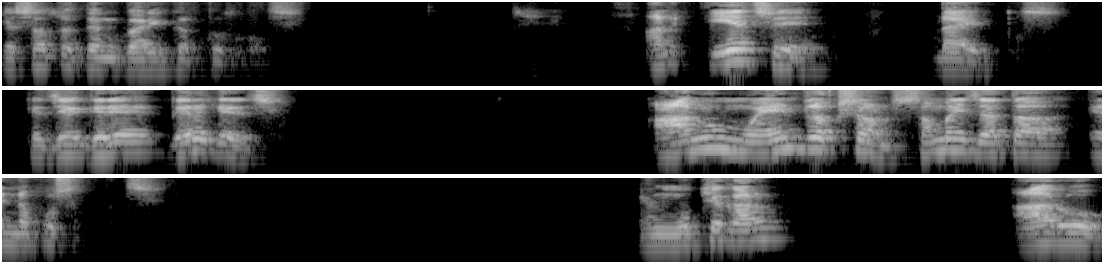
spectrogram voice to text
એ સતત એનું કાર્ય કરતું હોય છે. અને એ છે ડાયાબિટીસ, કે જે ઘરે ઘરે ઘરે છે, આનું મેઇન લક્ષણ સમય જતા એ નપુસકતા છે એનું મુખ્ય કારણ? આ રોગ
